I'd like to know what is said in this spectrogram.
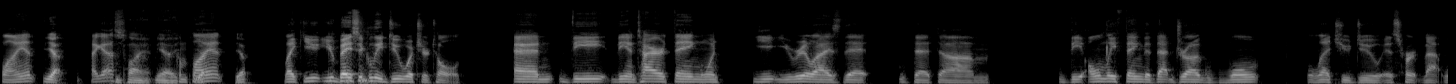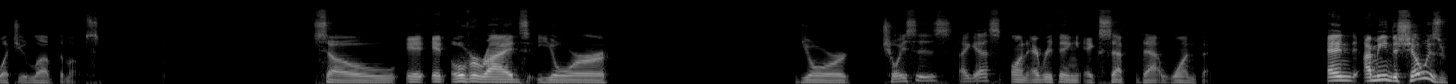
pliant Yeah, i guess compliant. Yeah, Compliant? Yep. yep. like you you basically do what you're told and the the entire thing when you you realize that that um the only thing that that drug won't let you do is hurt that what you love the most so it it overrides your your choices i guess on everything except that one thing and I mean, the show is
